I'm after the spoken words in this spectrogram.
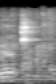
Yeah.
